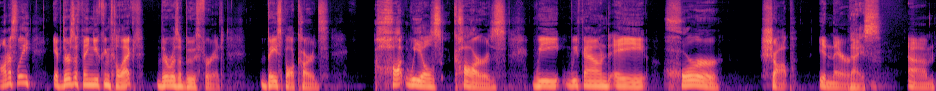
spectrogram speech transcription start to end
Honestly, if there's a thing you can collect, there was a booth for it. Baseball cards, Hot Wheels cars. We we found a horror shop in there Nice. um,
